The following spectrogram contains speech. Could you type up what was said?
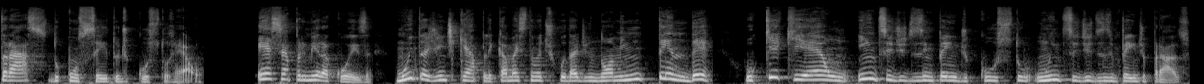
trás do conceito de custo real? Essa é a primeira coisa. Muita gente quer aplicar, mas tem uma dificuldade enorme em entender o que, que é um índice de desempenho de custo, um índice de desempenho de prazo?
